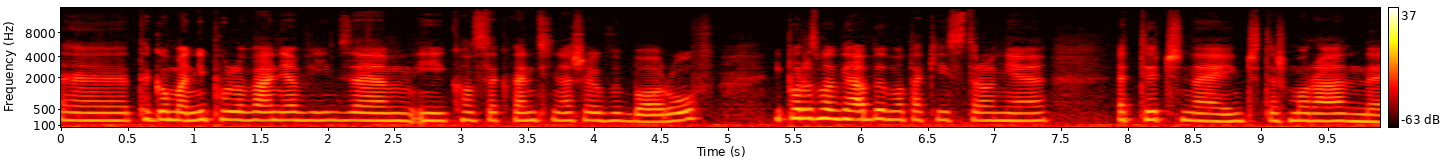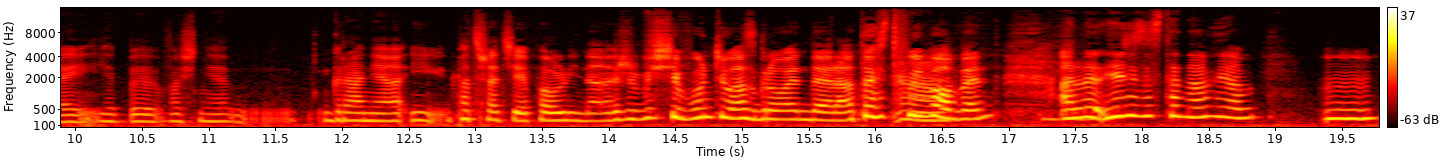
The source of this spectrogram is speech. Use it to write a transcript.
e, tego manipulowania widzem i konsekwencji naszych wyborów i porozmawiałabym o takiej stronie etycznej, czy też moralnej, jakby właśnie grania i patrzę Ciebie, Paulina, żebyś się włączyła z grą Endera. To jest Twój A. moment. Ale ja się zastanawiam, mm,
